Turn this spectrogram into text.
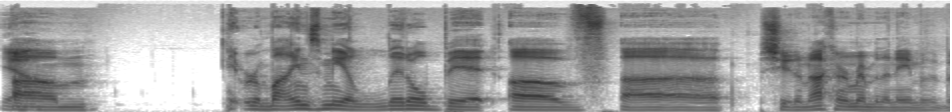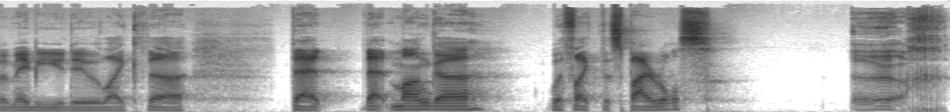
yeah. um, it reminds me a little bit of uh, shoot, I'm not gonna remember the name of it, but maybe you do. Like the that that manga with like the spirals. Ugh.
